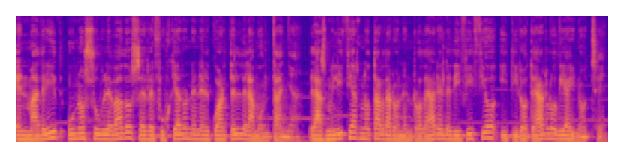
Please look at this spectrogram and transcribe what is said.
En Madrid, unos sublevados se refugiaron en el cuartel de la montaña. Las milicias no tardaron en rodear el edificio y tirotearlo día y noche.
